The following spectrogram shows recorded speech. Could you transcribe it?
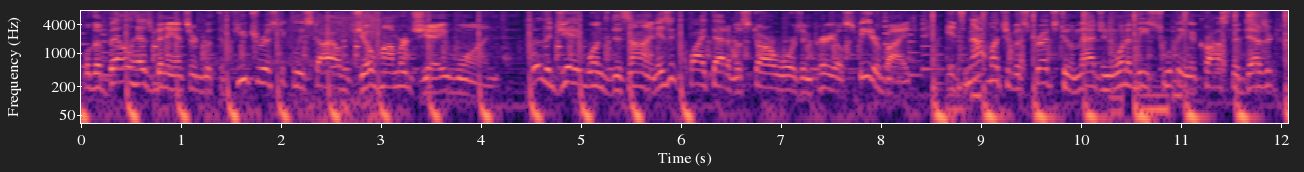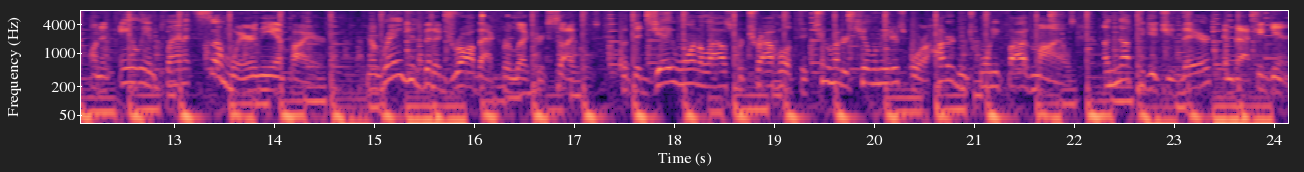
Well, the bell has been answered with the futuristically styled Johammer J1. Though the J1's design isn't quite that of a Star Wars Imperial speeder bike, it's not much of a stretch to imagine one of these swooping across the desert on an alien planet somewhere in the Empire. Now range has been a drawback for electric cycles, but the J1 allows for travel up to 200 kilometers or 125 miles, enough to get you there and back again.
